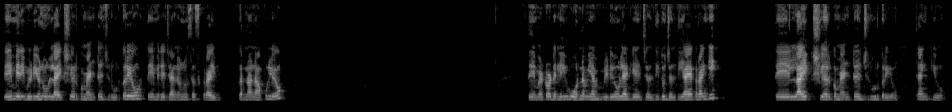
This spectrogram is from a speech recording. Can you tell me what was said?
ਤੇ ਮੇਰੀ ਵੀਡੀਓ ਨੂੰ ਲਾਈਕ ਸ਼ੇਅਰ ਕਮੈਂਟ ਜ਼ਰੂਰ ਕਰਿਓ ਤੇ ਮੇਰੇ ਚੈਨਲ ਨੂੰ ਸਬਸਕ੍ਰਾਈਬ ਕਰਨਾ ਨਾ ਭੁੱਲਿਓ। ਤੇ ਮੈਂ ਤੁਹਾਡੇ ਲਈ ਹੋਰ ਨਵੀਆਂ ਵੀਡੀਓ ਲੈ ਕੇ ਜਲਦੀ ਤੋਂ ਜਲਦੀ ਆਇਆ ਕਰਾਂਗੀ। ਅਤੇ ਲਾਈਕ ਸ਼ੇਅਰ ਕਮੈਂਟ ਜ਼ਰੂਰ ਕਰਿਓ। ਥੈਂਕ ਯੂ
